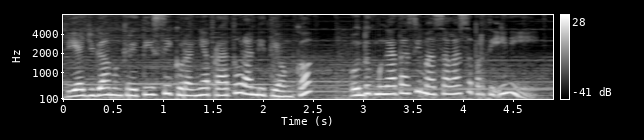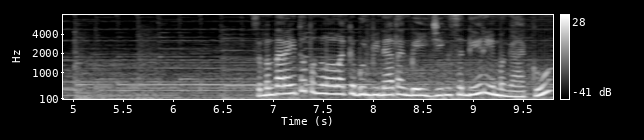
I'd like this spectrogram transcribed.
Dia juga mengkritisi kurangnya peraturan di Tiongkok untuk mengatasi masalah seperti ini. Sementara itu pengelola kebun binatang Beijing sendiri mengaku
